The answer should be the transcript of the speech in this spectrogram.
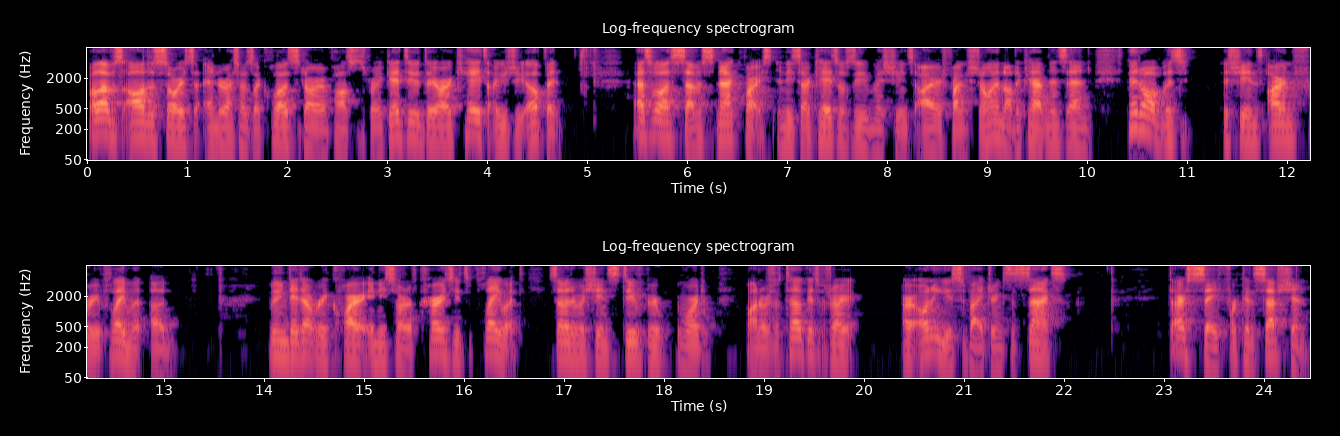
While almost all the stores and restaurants are closed and are impossible to break into, the arcades are usually open, as well as some snack bars. In these arcades, most of the machines are functional, and all the cabinets and pinball machines are in free play mode, uh, meaning they don't require any sort of currency to play with. Some of the machines do reward wanderers with tokens, which are only used to buy drinks and snacks that are safe for consumption.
